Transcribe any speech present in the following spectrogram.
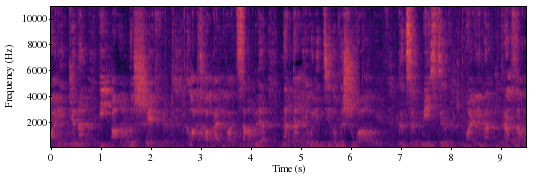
Маринкина и Анна Шефер, класс вокального ансамбля Наталья Валентиновна Шуваловой, концертмейстер Марина Дрозан.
